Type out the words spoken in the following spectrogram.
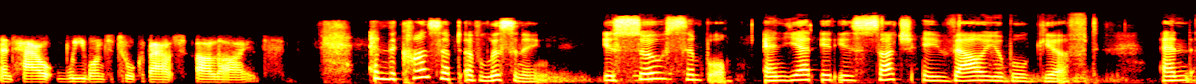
and how we want to talk about our lives. And the concept of listening is so simple, and yet it is such a valuable gift. And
